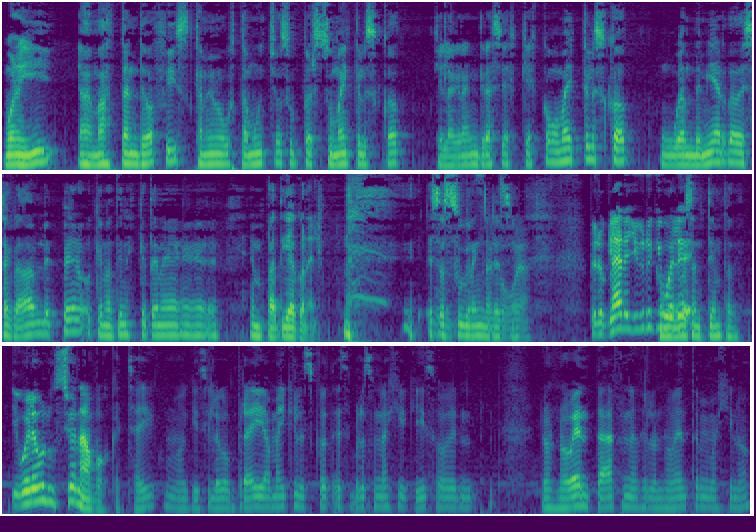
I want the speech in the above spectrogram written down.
bueno, y además está en The Office, que a mí me gusta mucho, super su Michael Scott, que la gran gracia es que es como Michael Scott, un weón de mierda, desagradable, pero que no tienes que tener empatía con él. Eso es su gran gracia. wea. Pero claro, yo creo que Como igual, es- igual evoluciona vos, ¿cachai? Como que si lo compráis a Michael Scott, ese personaje que hizo en los 90, a fines de los 90, me imagino,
